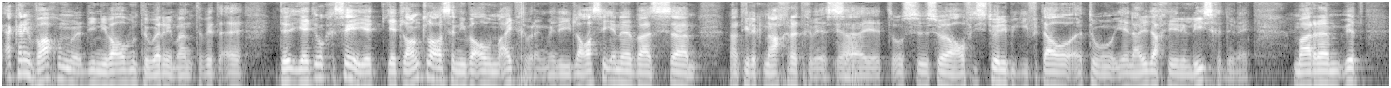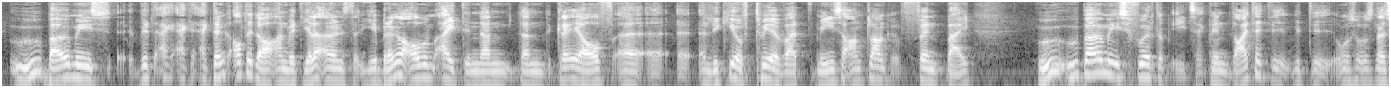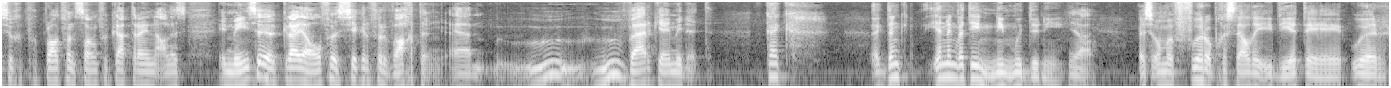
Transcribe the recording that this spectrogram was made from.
Ek kan nie wag om die nuwe album te hoor nie want weet uh, die, jy het ook gesê jy het, jy het lanklaas 'n nuwe album uitgebring. Met die laaste ene was um, natuurlik Nagrit geweest. Ja. Uh, jy het ons so- half die storie bietjie vertel uh, toe jy nou die dag die release gedoen het. Maar ehm um, weet hoe bou mens weet ek ek ek, ek dink altyd daaraan met julle ouens jy bring 'n album uit en dan dan kry jy half 'n uh, 'n uh, 'n liedjie of twee wat mense aanklank vind by Hoe hoe bou mense voort op iets? Ek meen daai tyd weet ons ons nou so gepraat van sang vir Katrein en alles en mense kry half 'n sekere verwagting. Ehm um, hoe hoe werk jy met dit? Kyk, ek dink een ding wat jy nie moet doen nie, Ja. is om 'n vooropgestelde idee te hê oor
